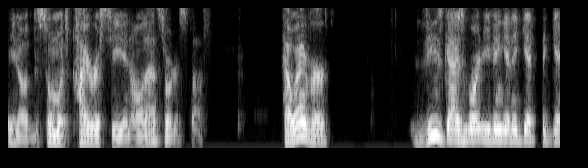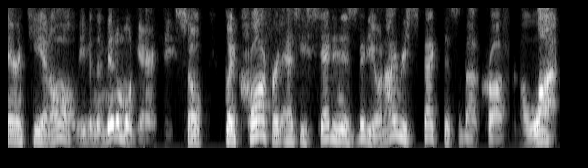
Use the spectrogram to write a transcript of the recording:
you know, so much piracy and all that sort of stuff. However, these guys weren't even going to get the guarantee at all, even the minimal guarantee. So, but Crawford, as he said in his video, and I respect this about Crawford a lot,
